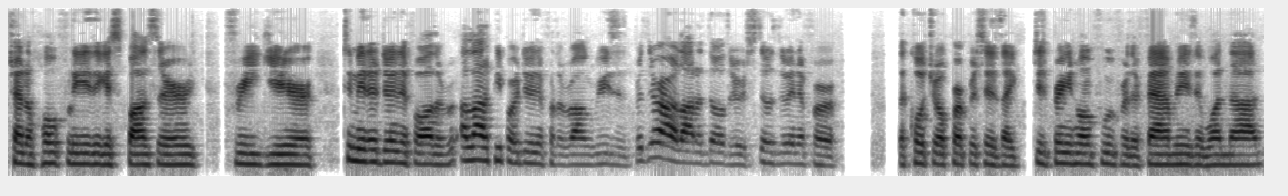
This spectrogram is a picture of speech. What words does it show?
trying to hopefully they get sponsored, free gear. To me, they're doing it for all the. A lot of people are doing it for the wrong reasons, but there are a lot of those who are still doing it for the cultural purposes, like just bringing home food for their families and whatnot.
